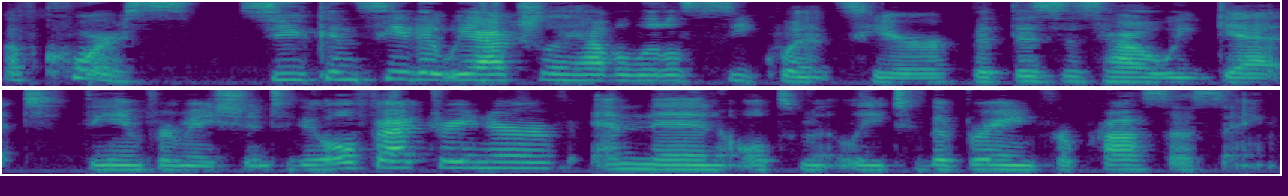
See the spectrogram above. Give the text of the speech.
Of course. So you can see that we actually have a little sequence here, but this is how we get the information to the olfactory nerve and then ultimately to the brain for processing.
